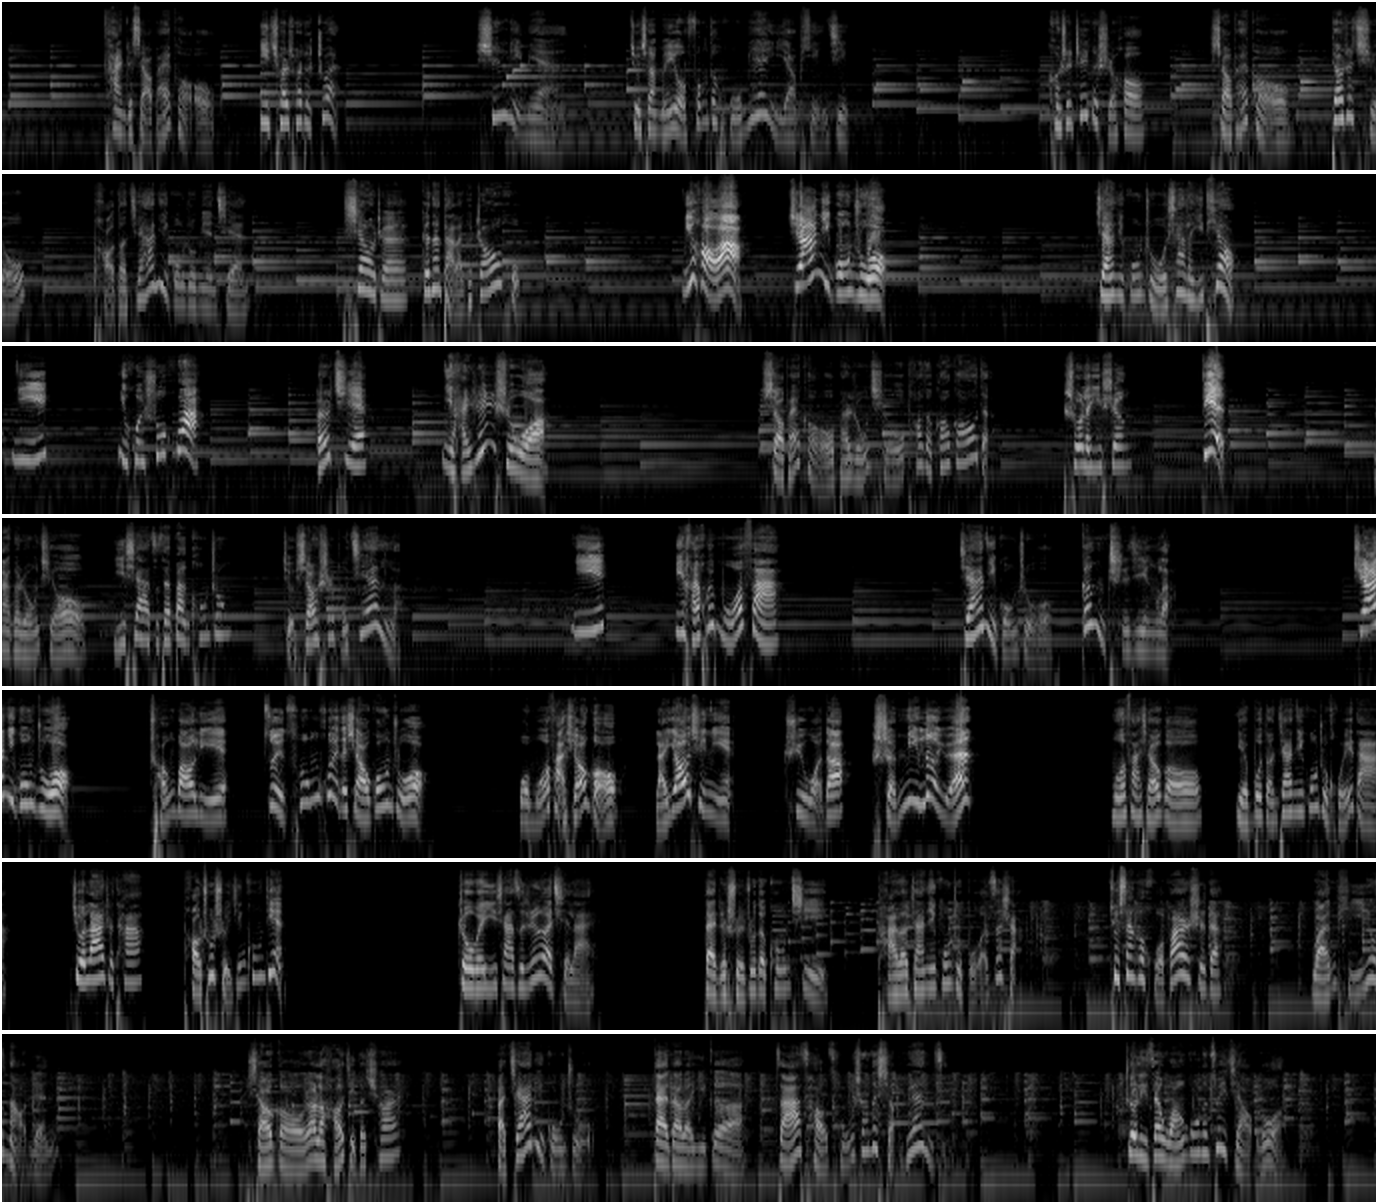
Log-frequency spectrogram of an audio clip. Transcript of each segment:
看着小白狗一圈圈的转。心里面就像没有风的湖面一样平静。可是这个时候，小白狗叼着球跑到佳妮公主面前，笑着跟她打了个招呼：“你好啊，佳妮公主。”佳妮公主吓了一跳：“你，你会说话，而且你还认识我？”小白狗把绒球抛得高高的，说了一声“变”，那个绒球一下子在半空中就消失不见了。你，你还会魔法？佳妮公主更吃惊了。佳妮公主，城堡里最聪慧的小公主，我魔法小狗来邀请你去我的神秘乐园。魔法小狗也不等佳妮公主回答，就拉着她跑出水晶宫殿。周围一下子热起来，带着水珠的空气爬到佳妮公主脖子上，就像个伙伴似的，顽皮又恼人。小狗绕了好几个圈儿，把佳妮公主带到了一个杂草丛生的小院子。这里在王宫的最角落。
